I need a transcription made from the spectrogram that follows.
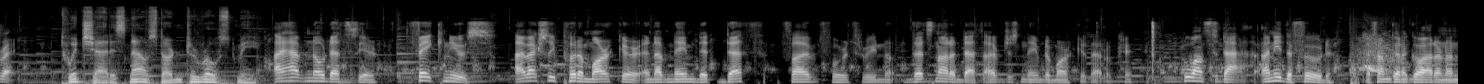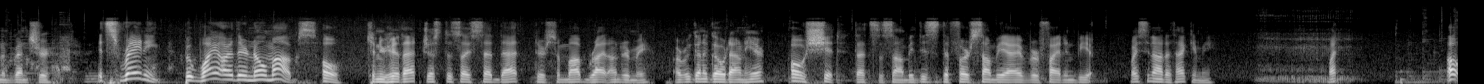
right. Twitch chat is now starting to roast me. I have no deaths here. Fake news. I've actually put a marker and I've named it death 543. No, that's not a death. I've just named a marker that, okay. Who wants to die? I need the food if I'm gonna go out on an adventure. It's raining, but why are there no mobs? Oh, can you hear that? Just as I said that, there's a mob right under me. Are we gonna go down here? Oh shit, that's the zombie. This is the first zombie I ever fight in VR. Why is he not attacking me? What? Oh,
